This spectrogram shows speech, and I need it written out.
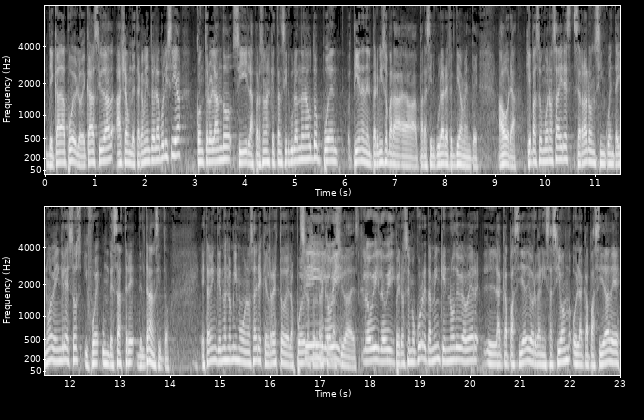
de cada pueblo, de cada ciudad, haya un destacamento de la policía controlando si las personas que están circulando en auto pueden, tienen el permiso para, para circular efectivamente. Ahora, ¿qué pasó en Buenos Aires? Cerraron 59 ingresos y fue un desastre del tránsito. Está bien que no es lo mismo Buenos Aires que el resto de los pueblos o el resto de las ciudades. lo vi, lo vi. Pero se me ocurre también que no debe haber la capacidad de organización o la capacidad de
